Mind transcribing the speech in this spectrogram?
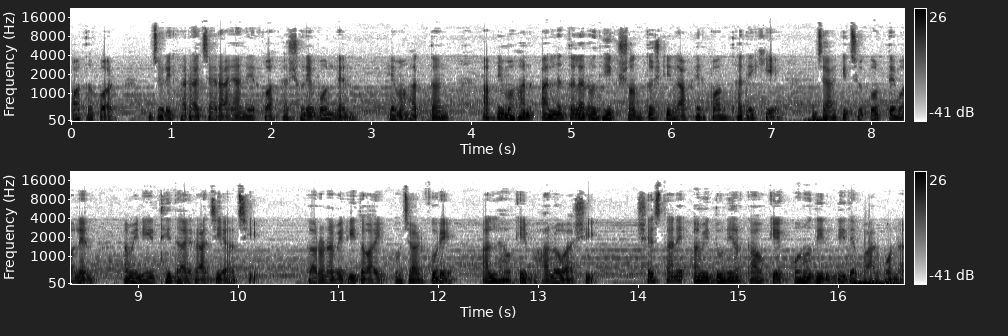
অতপর জুলেখা রাজা রায়ানের কথা শুনে বললেন, হে মহাত্মান আপনি মহান আল্লাহ তালার অধিক সন্তুষ্টি লাভের পন্থা দেখিয়ে যা কিছু করতে বলেন, আমি নির্দ্বিধায় রাজি আছি। কারণ আমি হৃদয় উজাড় করে আল্লাহকে ভালোবাসি। সে স্থানে আমি দুনিয়ার কাউকে কোনোদিন দিতে পারব না।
